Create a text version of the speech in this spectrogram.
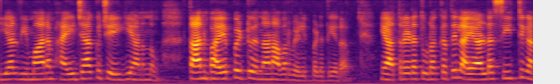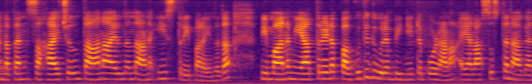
ഇയാൾ വിമാനം ഹൈജാക്ക് ചെയ്യുകയാണെന്നും താൻ ഭയപ്പെട്ടു എന്നാണ് അവർ വെളിപ്പെടുത്തിയത്. യാത്രയുടെ തുടക്കത്തിൽ അയാളുടെ സീറ്റ് കണ്ടെത്താൻ സഹായിച്ചതും താനായിരുന്നെന്നാണ് ഈ സ്ത്രീ പറയുന്നത്. വിമാനം യാത്രയുടെ പകുതി ദൂരം പിന്നിട്ടപ്പോഴാണ് അയാൾ അസ്വസ്ഥനാകാൻ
